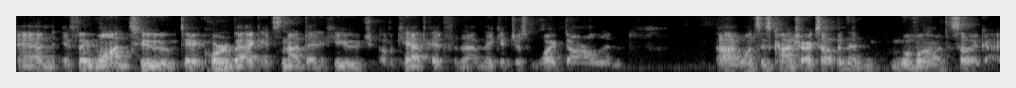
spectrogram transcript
and if they want to take a quarterback, it's not that huge of a cap hit for them. They could just wipe Darnold and uh, once his contract's up, and then move on with this other guy.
